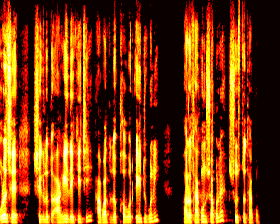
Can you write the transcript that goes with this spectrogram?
পড়েছে, সেগুলো তো আগেই দেখিয়েছি। আপাতত খবর এইটুকুনি। ভালো থাকুন সকলে, সুস্থ থাকুন।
